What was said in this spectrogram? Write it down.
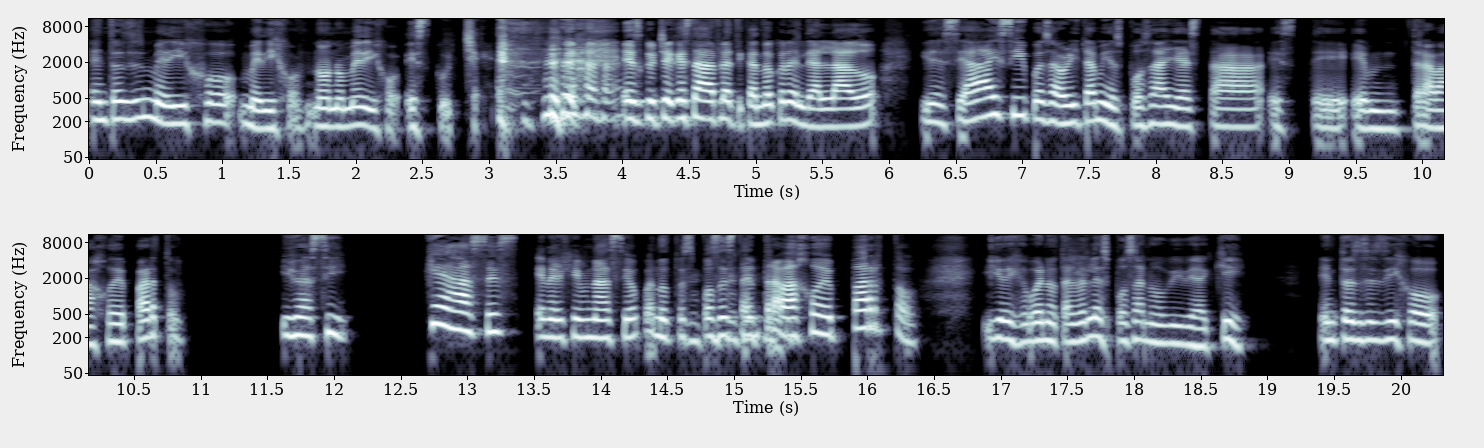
Entonces me dijo, me dijo, no, no me dijo, escuché. escuché que estaba platicando con el de al lado y decía, ay, sí, pues ahorita mi esposa ya está este, en trabajo de parto. Y yo así, ¿qué haces en el gimnasio cuando tu esposa está en trabajo de parto? Y yo dije, bueno, tal vez la esposa no vive aquí. Entonces dijo,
